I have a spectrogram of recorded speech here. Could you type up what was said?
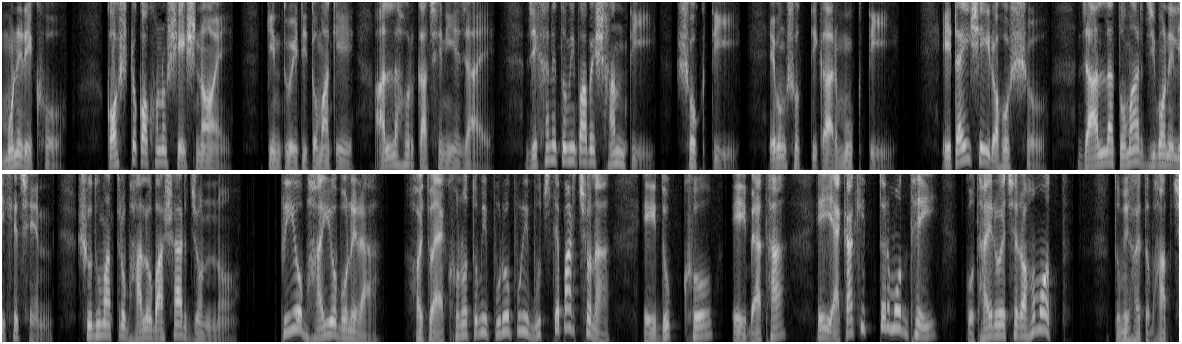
মনে রেখো, কষ্ট কখনো শেষ নয়, কিন্তু এটি তোমাকে আল্লাহর কাছে নিয়ে যায়, যেখানে তুমি পাবে শান্তি, শক্তি এবং সত্যিকার মুক্তি। এটাই সেই রহস্য যা আল্লাহ তোমার জীবনে লিখেছেন শুধুমাত্র ভালোবাসার জন্য। প্রিয় ভাই ও বোনেরা, হয়তো এখনও তুমি পুরোপুরি বুঝতে পারছ না এই দুঃখ, এই ব্যথা, এই একাকিত্বের মধ্যেই কোথায় রয়েছে রহমত। তুমি হয়তো ভাবছ,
